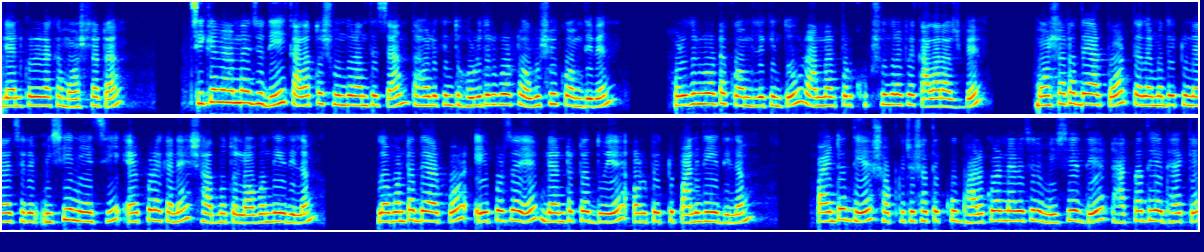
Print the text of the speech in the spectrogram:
ব্লেন্ড করে রাখা মশলাটা। চিকেন রান্নায় যদি কালারটা সুন্দর আনতে চান, তাহলে কিন্তু হলুদের গুঁড়াটা অবশ্যই কম দিবেন। হলুদের গুঁড়াটা কম দিলে কিন্তু রান্নার পর খুব সুন্দর একটা কালার আসবে। মশলাটা দেওয়ার পর তেলের মধ্যে একটু নেড়েছেড়ে মিশিয়ে নিয়েছি। এরপর এখানে স্বাদ মতো লবণ দিয়ে দিলাম। লবণটা দেওয়ার পর এই পর্যায়ে ব্লেন্ডারটা ধুয়ে অল্প একটু পানি দিয়ে দিলাম। পানিটা দিয়ে সব কিছুর সাথে খুব ভালো করে নেড়েচেড়ে মিশিয়ে দিয়ে ঢাকনা দিয়ে ঢেকে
